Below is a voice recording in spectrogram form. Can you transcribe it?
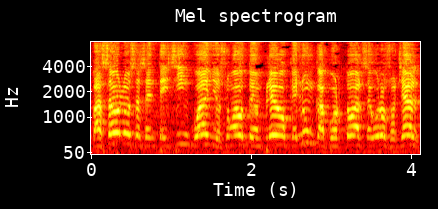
Pasado los 65 años, un autoempleo que nunca aportó al Seguro Social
